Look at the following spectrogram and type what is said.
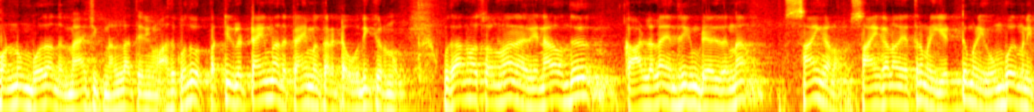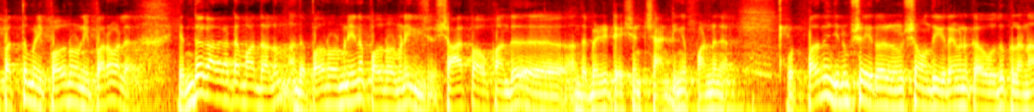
பண்ணும்போது அந்த மேஜிக் நல்லா தெரியும். அதுக்கு வந்து ஒரு பர்டிகுலர் டைம் அந்த டைமை கரெக்டாக ஒதுக்கிடணும். உதாரணமாக சொல்லணும்னா என்னால் வந்து காலைலலாம் எந்திரிக்க முடியாதுன்னா சாயங்காலம். சாயங்காலம் எத்தனை மணி? எட்டு மணி ஒம்பது மணி பத்து மணி பதினொரு மணி பரவாயில்ல. எந்த காலகட்டமாக இருந்தாலும் அந்த பதினோரு மணினா பதினோரு மணிக்கு ஷார்ப்பாக உட்காந்து அந்த மெடிடேஷன் சாண்டிங்கை பண்ணுங்கள் ஒரு பதினஞ்சு நிமிஷம் இருபது நிமிஷம் வந்து இறைவனுக்காக ஒதுக்கலைன்னா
